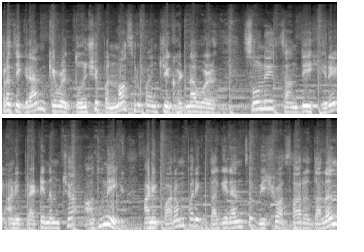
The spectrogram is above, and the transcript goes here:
प्रति ग्रॅम केवळ दोनशे पन्नास रुपयांची घडणावळ सोने चांदी हिरे आणि प्लॅटिनमच्या आधुनिक आणि पारंपरिक दागिन्यांचं विश्वासार्ह दालन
